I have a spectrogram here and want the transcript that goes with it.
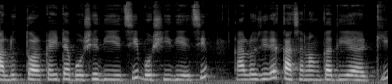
আলুর তরকারিটা বসে দিয়েছি, বসিয়ে দিয়েছি। কালো জিরে, কাঁচা লঙ্কা দিয়ে আর কি।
